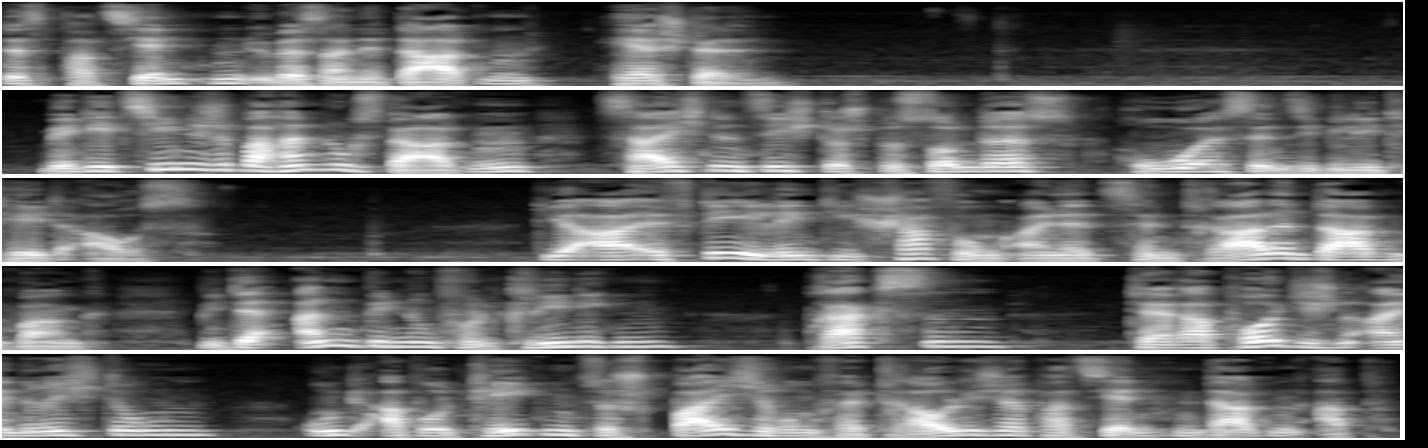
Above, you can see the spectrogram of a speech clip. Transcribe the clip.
des Patienten über seine Daten herstellen. Medizinische Behandlungsdaten zeichnen sich durch besonders hohe Sensibilität aus. Die AfD lehnt die Schaffung einer zentralen Datenbank mit der Anbindung von Kliniken, Praxen, therapeutischen Einrichtungen und Apotheken zur Speicherung vertraulicher Patientendaten ab.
